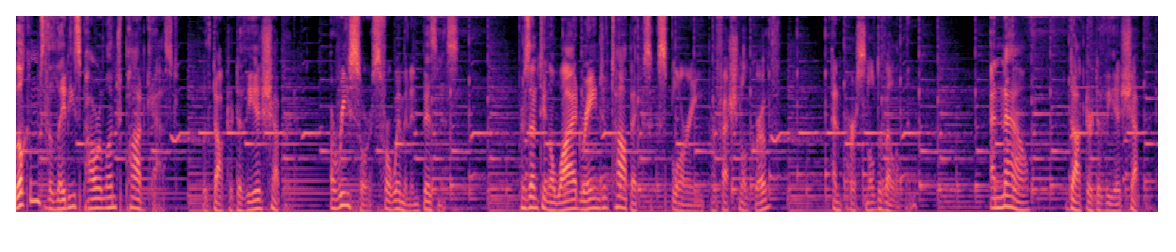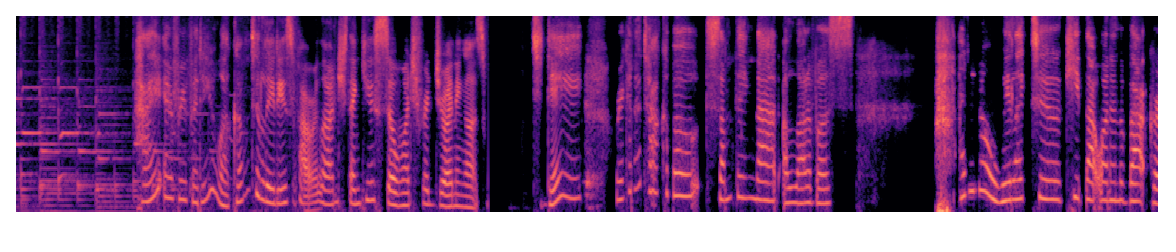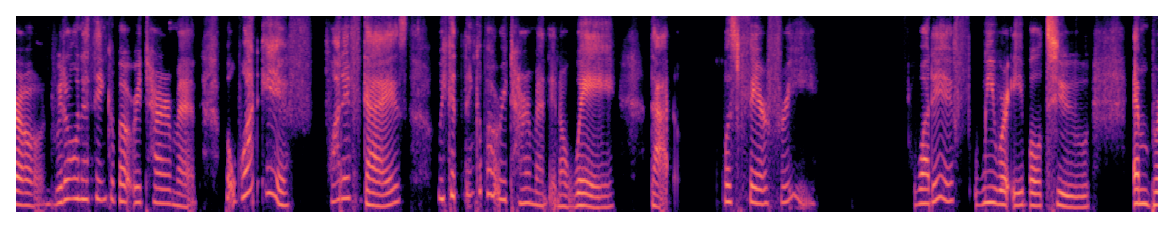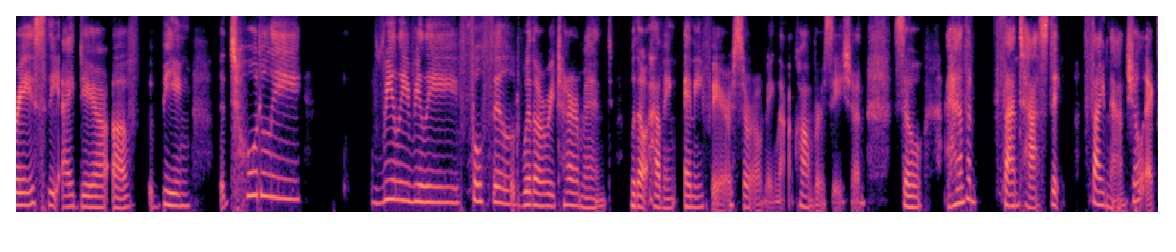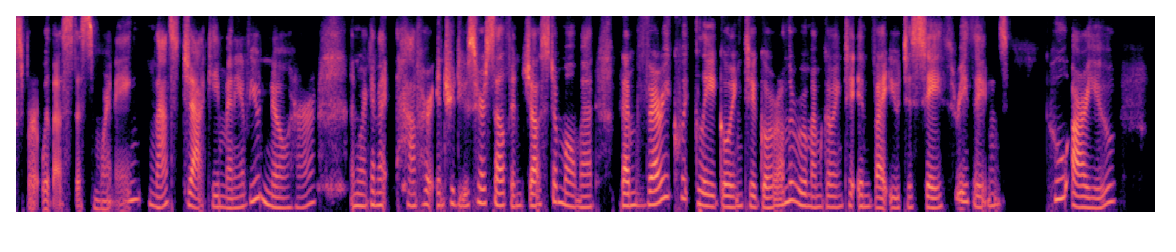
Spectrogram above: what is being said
Welcome to the Ladies Power Lunch podcast with Dr. Davia Shepard, a resource for women in business, presenting a wide range of topics exploring professional growth and personal development. And now, Dr. Davia Shepard. Hi, everybody. Welcome to Ladies Power Lunch. Thank you so much for joining us. Today, we're going to talk about something that a lot of us I don't know. We like to keep that one in the background. We don't want to think about retirement. But what if, what if, guys, we could think about retirement in a way that was fare free? What if we were able to embrace the idea of being totally, really, really fulfilled with our retirement without having any fear surrounding that conversation? So I have a fantastic financial expert with us this morning. that's Jackie. Many of you know her, and we're going to have her introduce herself in just a moment. But I'm very quickly going to go around the room. I'm going to invite you to say three things Who are you?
